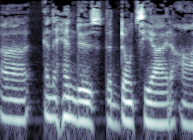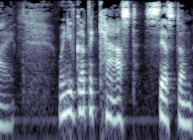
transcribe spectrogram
uh, and the Hindus that don't see eye to eye. When you've got the caste system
